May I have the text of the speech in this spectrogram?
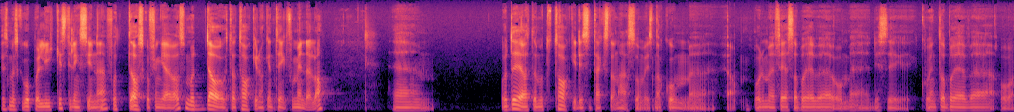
hvis vi skal gå på likestillingssynet, for at det skal fungere, så må det òg ta tak i noen ting for min del. da. Eh, og det at jeg må ta tak i disse tekstene her som vi snakker om, eh, ja, både med Feserbrevet og med disse Korinterbrevet og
